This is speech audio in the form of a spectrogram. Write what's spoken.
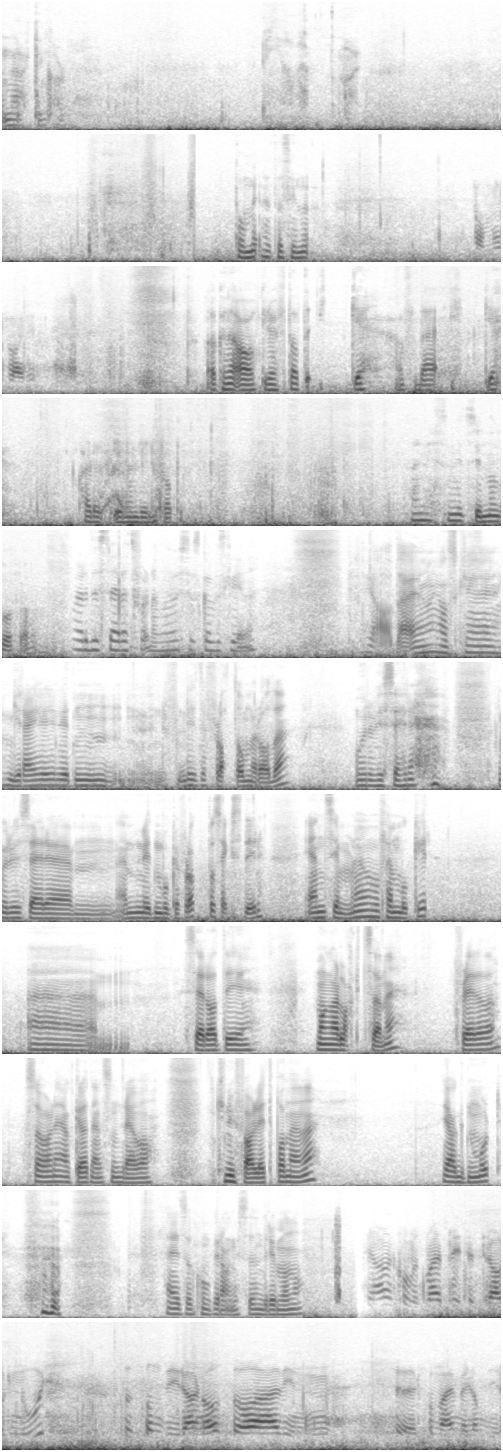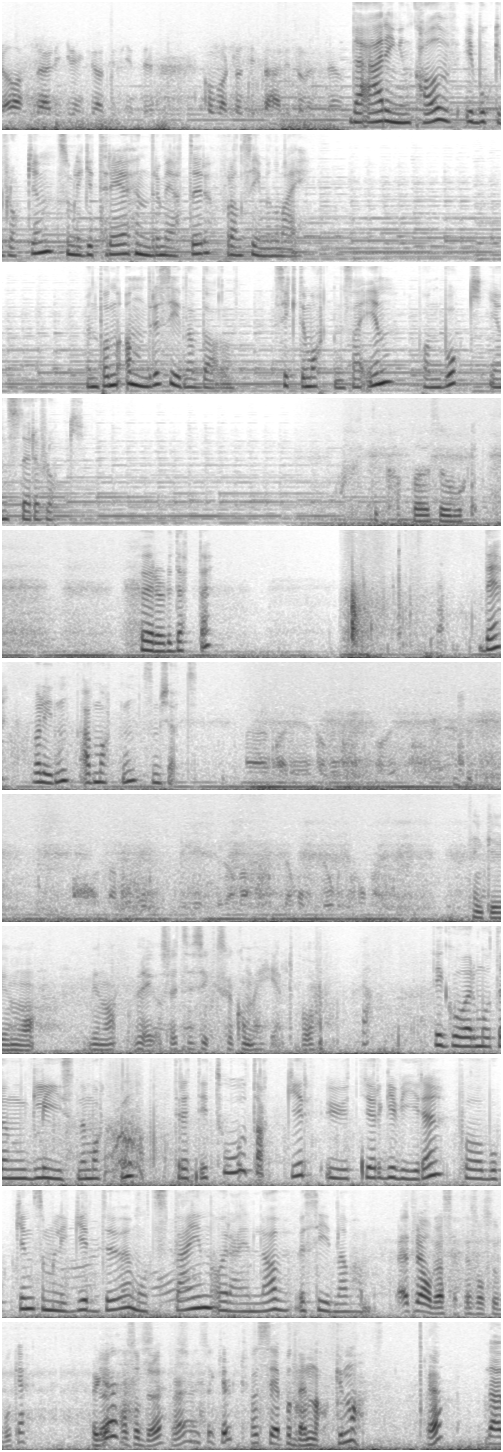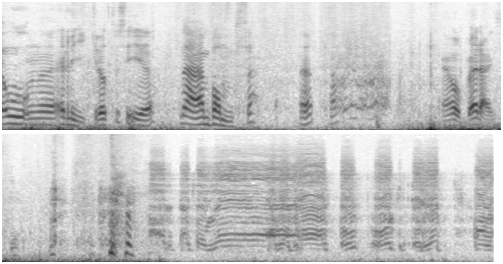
Men det er ikke en kalv. Ingen av dem. Tommy, dette er Simen. Tommy svarer. Da kan jeg avkrefte at det ikke Altså, det er ikke kalv i den lille flokken. Det er nesten litt synd å gå fra. Hva er det du ser rett for deg nå, hvis du skal beskrive det? Ja, det er en ganske grei liten lite flatt område hvor vi ser, hvor vi ser um, en liten bukkeflokk på seks dyr. Én simle og fem bukker. Uh, ser at de mange har lagt seg ned, flere av dem. Så var det akkurat en som drev og knuffa litt på den ene. Jagde den bort. det er litt sånn konkurranse den driver med nå. Jeg har kommet meg et lite drag nord. Så sånn dyret er nå, så er vinden sør for meg mellom dyra. Da. Så jeg ligger egentlig ganske fint til. Kommer til å sitte her litt og vente igjen. Det er ingen kalv i bukkeflokken som ligger 300 meter foran Simen og meg. Men på den andre siden av dalen sikter Morten seg inn på en bukk i en større flokk. Katta er stor bukk. Hører du dette? Det var lyden av Morten som skjøt. Tenker vi må begynne å bevege oss litt hvis vi ikke skal komme helt på. Vi går mot en glisende Morten. 32 takker utgjør geviret på bukken som ligger død mot stein og reinlav ved siden av ham. Jeg tror jeg aldri har sett en så stor bukk, ikke? Altså død. Nei, så kult. Men Se på den nakken, da. Ja. Det er jo Men eh, jeg liker at du sier det. Det er en bamse. Jeg håper jeg reiser. Er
